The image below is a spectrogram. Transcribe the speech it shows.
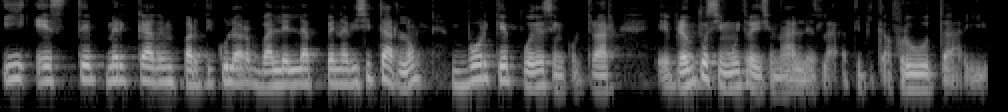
y este mercado en particular vale la pena visitarlo porque puedes encontrar eh, productos muy tradicionales, la típica fruta y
